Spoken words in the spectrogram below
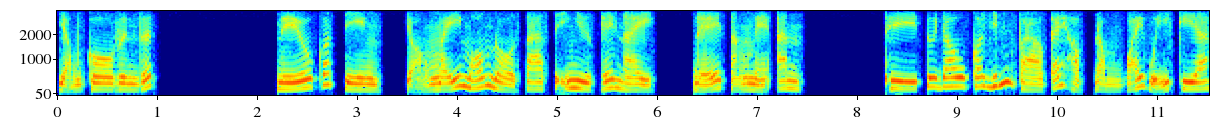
Giọng cô rinh rít. Nếu có tiền, chọn mấy món đồ xa xỉ như thế này để tặng mẹ anh, thì tôi đâu có dính vào cái hợp đồng quái quỷ kia.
